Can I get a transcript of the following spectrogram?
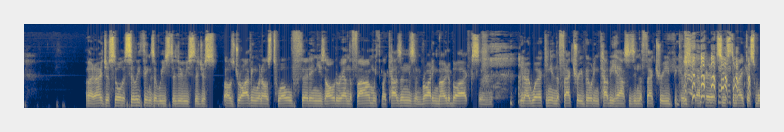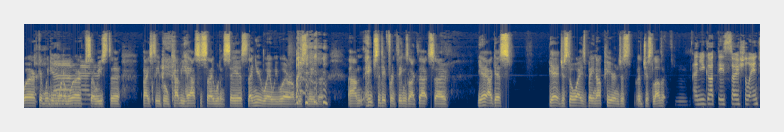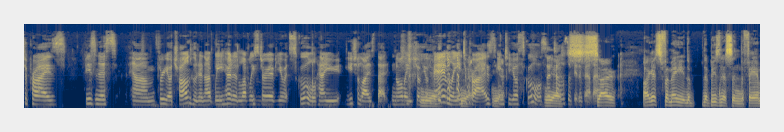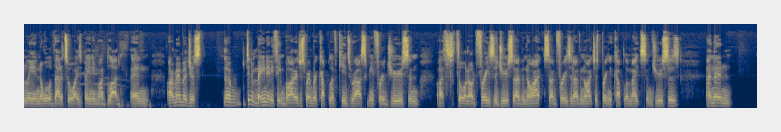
I don't know, just all the silly things that we used to do. We used to just, I was driving when I was 12, 13 years old around the farm with my cousins and riding motorbikes and, you know, working in the factory, building cubby houses in the factory because our parents used to make us work and we didn't want to work. yeah, so yeah. we used to basically build cubby houses so they wouldn't see us. They knew where we were, obviously, but um, heaps of different things like that. So, yeah, I guess, yeah, just always been up here and just just love it. And you got this social enterprise business um, through your childhood. And uh, we heard a lovely story of you at school, how you utilized that knowledge of your Yeah. family enterprise Yeah. into your school. So tell us a bit about that. So, I guess for me, the the business and the family and all of that, it's always been in my blood. And I remember just uh, didn't mean anything by it. I just remember a couple of kids were asking me for a juice, and I thought I'd freeze the juice overnight. So I'd freeze it overnight, just bring a couple of mates some juices, and then.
